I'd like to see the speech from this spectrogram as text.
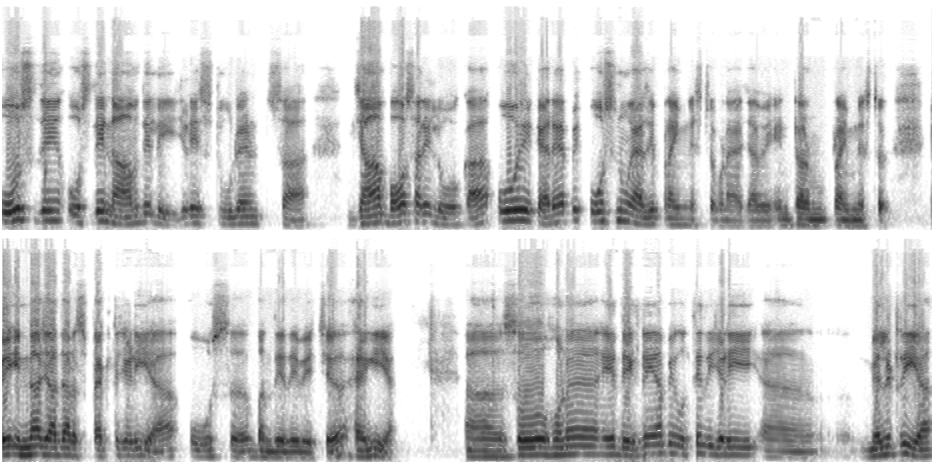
ਉਸ ਦੇ ਉਸ ਦੇ ਨਾਮ ਦੇ ਲਈ ਜਿਹੜੇ ਸਟੂਡੈਂਟਸ ਆ ਜਾਂ ਬਹੁਤ ਸਾਰੇ ਲੋਕ ਆ, ਉਹ ਇਹ ਕਹਿ ਰਹੇ ਆ ਵੀ ਉਸ ਨੂੰ ਐਜ਼ ਅ ਪ੍ਰਾਈਮ ਮਿਨਿਸਟਰ ਬਣਾਇਆ ਜਾਵੇ ਇੰਟਰਮ ਪ੍ਰਾਈਮ ਮਿਨਿਸਟਰ ਵੀ ਇੰਨਾ ਜ਼ਿਆਦਾ ਰਿਸਪੈਕਟ ਜਿਹੜੀ ਆ ਉਸ ਬੰਦੇ ਦੇ ਵਿੱਚ ਹੈਗੀ ਆ। ਸੋ ਹੁਣ ਇਹ ਦੇਖਦੇ ਆ ਵੀ ਉੱਥੇ ਦੀ ਜਿਹੜੀ ਮਿਲਟਰੀ ਆ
